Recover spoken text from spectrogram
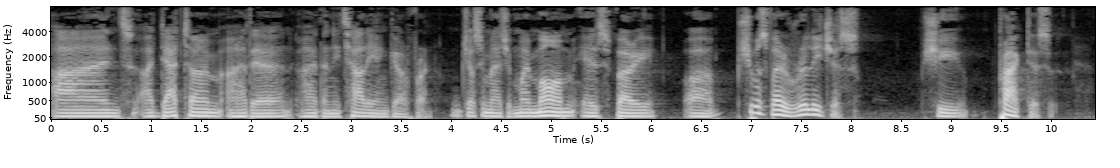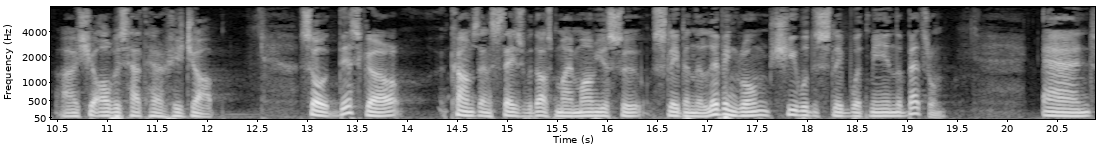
and at that time I had a, I had an Italian girlfriend. Just imagine my mom is very, uh, she was very religious. She practiced. Uh, she always had her hijab. So this girl comes and stays with us. My mom used to sleep in the living room. She would sleep with me in the bedroom. And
